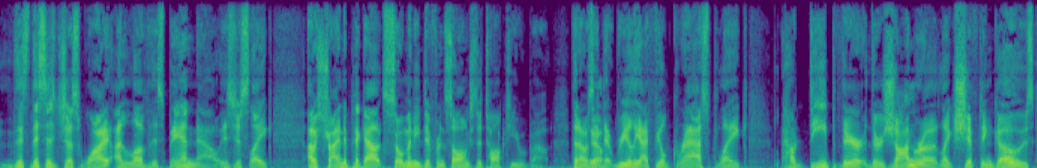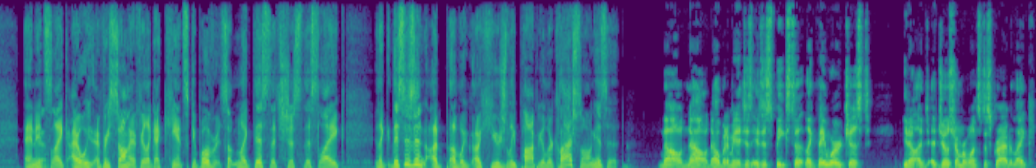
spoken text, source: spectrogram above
this. This is just why I love this band now. Is just like I was trying to pick out so many different songs to talk to you about that I was Yeah. like that really I feel grasp like how deep their their genre like shifting goes and Yeah. it's like I always every song I feel like I can't skip over it something like this that's just this like like this isn't a, a, a hugely popular Clash song is it No, no, no. But I mean, it just it just speaks to like they were just you know, a, a Joe Strummer once described it like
